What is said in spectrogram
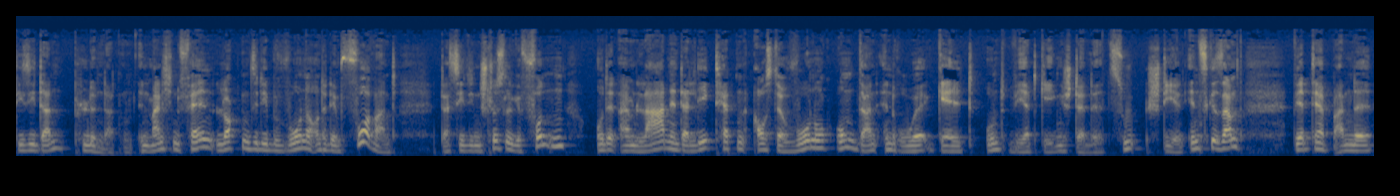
die sie dann plünderten. In manchen Fällen lockten sie die Bewohner unter dem Vorwand, dass sie den Schlüssel gefunden und in einem Laden hinterlegt hätten aus der Wohnung, um dann in Ruhe Geld und Wertgegenstände zu stehlen. Insgesamt wird der Bande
